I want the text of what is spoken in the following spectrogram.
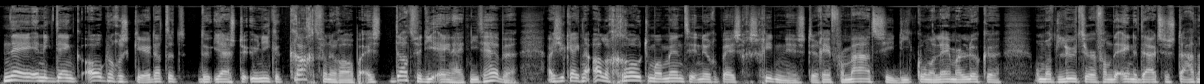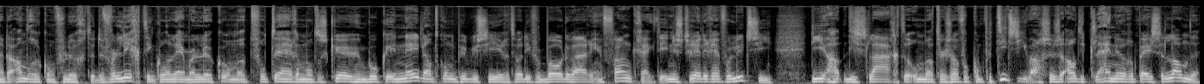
Nee, en ik denk ook nog eens een keer dat het de, juist de unieke kracht van Europa is dat we die eenheid niet hebben. Als je kijkt naar alle grote momenten in de Europese geschiedenis... de reformatie, die kon alleen maar lukken... omdat Luther van de ene Duitse staat naar de andere kon vluchten. De verlichting kon alleen maar lukken... omdat Voltaire en Montesquieu hun boeken in Nederland konden publiceren... terwijl die verboden waren in Frankrijk. De industriële revolutie, die, had, die slaagde omdat er zoveel competitie was... tussen al die kleine Europese landen.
